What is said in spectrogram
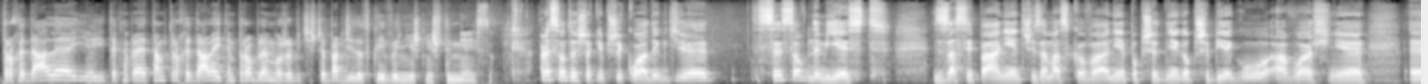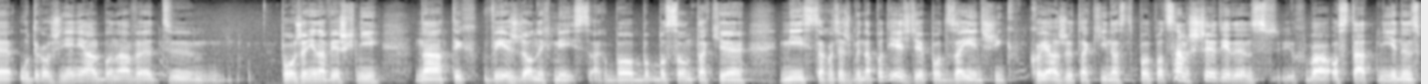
trochę dalej i tak naprawdę tam trochę dalej ten problem może być jeszcze bardziej dotkliwy niż, niż w tym miejscu. Ale są też takie przykłady, gdzie sensownym jest zasypanie czy zamaskowanie poprzedniego przebiegu, a właśnie e, udrożnienie albo nawet położenie nawierzchni na tych wyjeżdżonych miejscach, bo, bo, bo, są takie miejsca, chociażby na podjeździe pod zajęcznik kojarzy taki, na, pod, pod sam szczyt, jeden z, chyba ostatni, jeden z,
